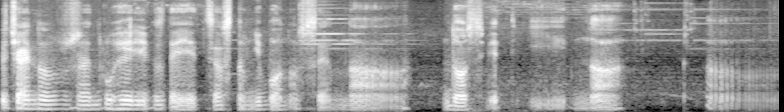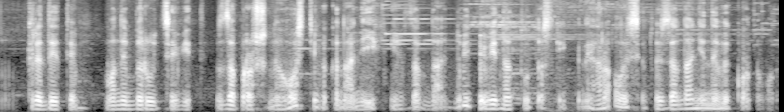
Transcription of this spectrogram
Звичайно, вже другий рік, здається, основні бонуси на досвід і на кредити. Вони беруться від запрошених гостів виконання їхніх завдань. Ну, відповідно, тут, оскільки не гралися, то завдання не виконували.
